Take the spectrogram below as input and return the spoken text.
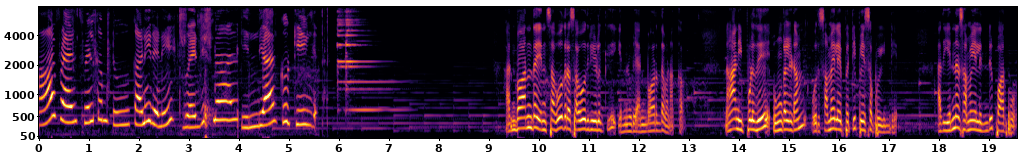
ஹாய் ஃப்ரெண்ட்ஸ் வெல்கம் டு கனிரணி ட்ரெடிஷ்னல் Indian குக்கிங் அன்பார்ந்த என் சகோதர சகோதரிகளுக்கு என்னுடைய அன்பார்ந்த வணக்கம். நான் இப்பொழுது உங்களிடம் ஒரு சமையலை பற்றி பேசப் போகின்றேன். அது என்ன சமையல் என்று பார்ப்போம்.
